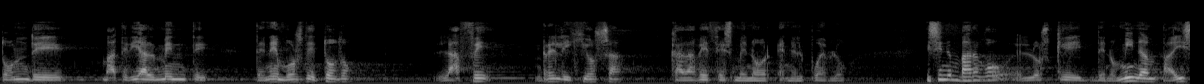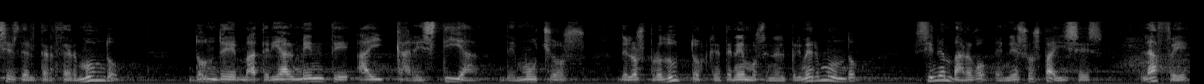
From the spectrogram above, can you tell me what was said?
donde materialmente tenemos de todo, la fe religiosa cada vez es menor en el pueblo. Y sin embargo, en los que denominan países del tercer mundo, donde materialmente hay carestía de muchos de los productos que tenemos en el primer mundo, sin embargo, en esos países la fe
